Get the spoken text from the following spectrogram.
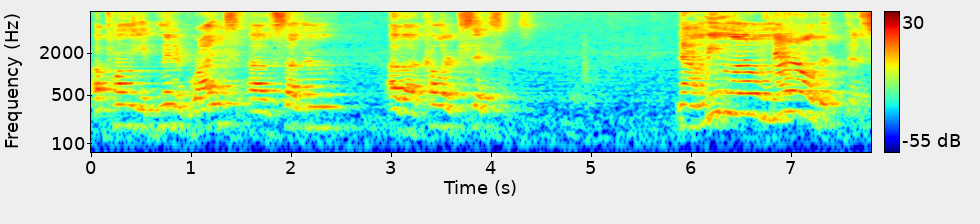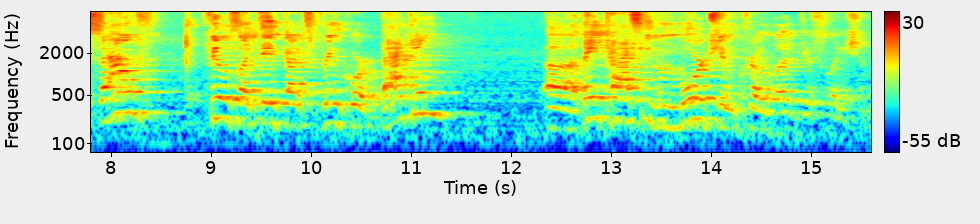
upon the admitted rights of Southern, of uh, colored citizens. Now, meanwhile, now that the South feels like they've got Supreme Court backing, uh, they pass even more Jim Crow legislation.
